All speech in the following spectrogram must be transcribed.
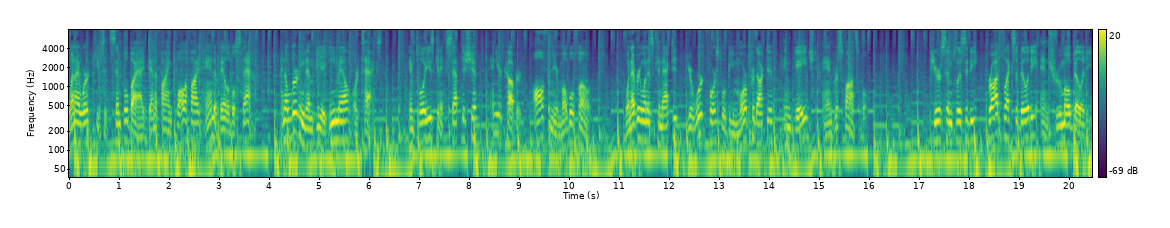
When I Work keeps it simple by identifying qualified and available staff and alerting them via email or text. Employees can accept the shift and you're covered, all from your mobile phone. When everyone is connected, your workforce will be more productive, engaged, and responsible. Pure simplicity, broad flexibility, and true mobility.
